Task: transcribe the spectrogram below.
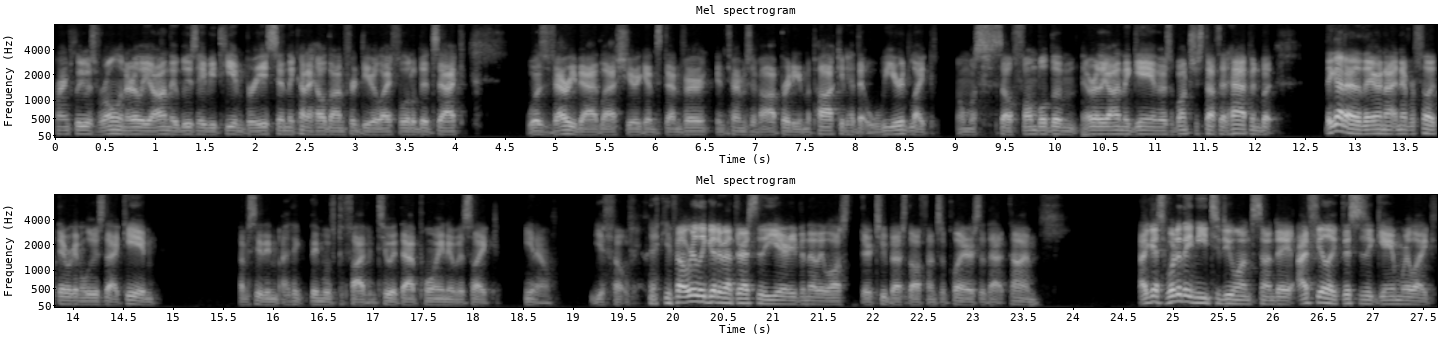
frankly was rolling early on. They lose AVT and Breece, and they kind of held on for dear life a little bit. Zach was very bad last year against Denver in terms of operating in the pocket, had that weird, like, almost self fumbled them early on in the game. There's a bunch of stuff that happened, but they got out of there, and I never felt like they were going to lose that game. Obviously, they, I think they moved to five and two at that point. It was like, you know, you felt you felt really good about the rest of the year, even though they lost their two best offensive players at that time. I guess what do they need to do on Sunday? I feel like this is a game where like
